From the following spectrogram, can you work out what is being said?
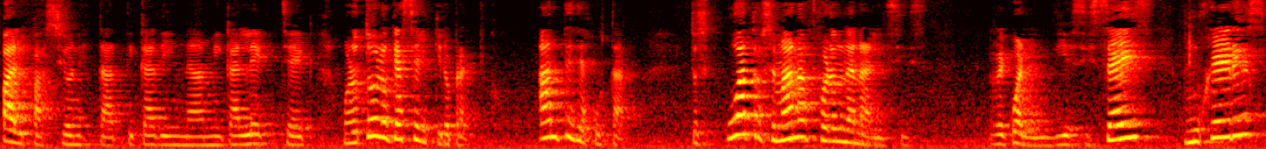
palpación estática, dinámica, leg check, bueno, todo lo que hace el quiropráctico, antes de ajustar. Entonces, cuatro semanas fueron de análisis recuerden, 16 mujeres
